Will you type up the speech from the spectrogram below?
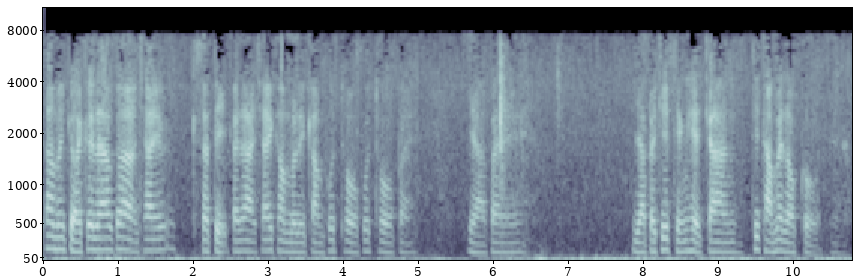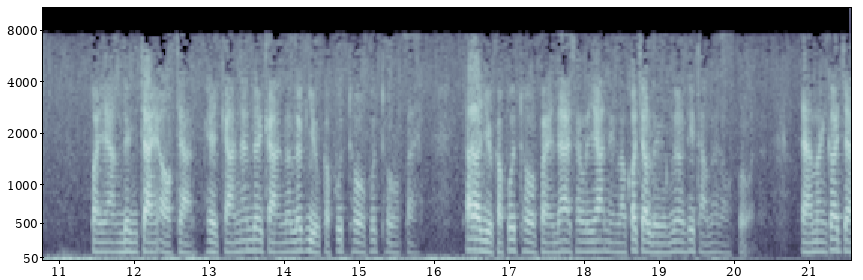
ถ้ามันเกิดขึ้นแล้วก็ใช้สติก็ได้ใช้คำบริกรรมพุทโธพุทโธไป อย่าไป อย่าไปคิดถึงเหตุการณ์ที่ทำให้เราโกรธพยายามดึงใจออกจากเหตุการณ์นั้นด้วยการระลึกอยู่กับพุทโธ พุทโธไป ถ้าเราอยู่กับพุทโธไปได้สักระยะหนึ่งเราก็จะลืมเรื่องที่ทำให้เราโกรธ แต่มันก็จะ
